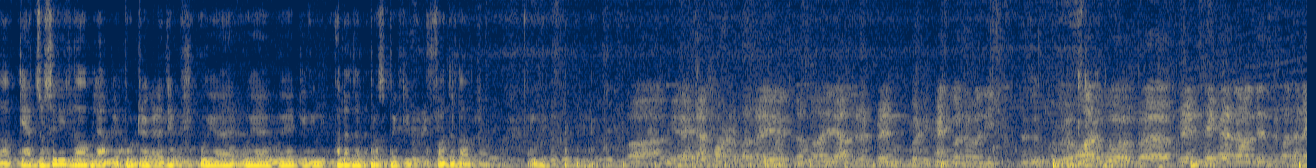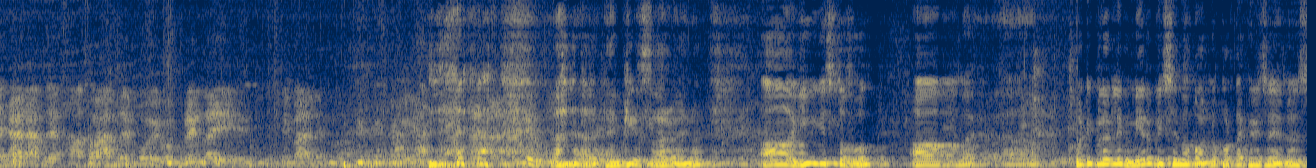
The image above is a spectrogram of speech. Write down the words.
love त्यहाँ जसरी लभलाई हामीले पोर्ट्रे गरेका थियौँ we are we are we are giving another perspective for the love thank you यो अरूको प्रेम नदेख्ने कथा लेखाएर आफूले आफूले भएको प्रेमलाई थ्याङ्क यू सर होइन? यो यस्तो हो। पर्टिकुलरली मेरो विषयमा भन्नुपर्दाखेरि चाहिँ हेर्नुहोस्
